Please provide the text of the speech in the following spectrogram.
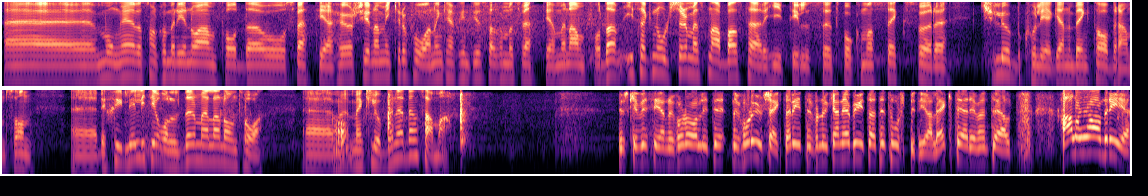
eh, många är det som kommer in och är andfådda och svettiga. Hörs genom mikrofonen, kanske inte just att de är svettiga, men andfådda. Isak Nordström är snabbast här hittills, eh, 2,6 före klubbkollegan Bengt Abrahamsson. Eh, det skiljer lite i ålder mellan de två, eh, men, men klubben är densamma. Nu ska vi se, nu får du, lite, nu får du ursäkta lite för nu kan jag byta till Torsby-dialekt här eventuellt. Hallå André,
